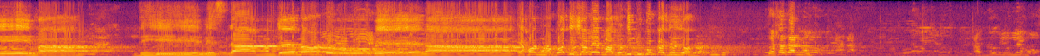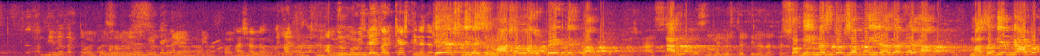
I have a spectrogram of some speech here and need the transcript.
ইমান দিন ইসলাম যেন ডোবে না। এখন নগদ হিসাবে মাজদি ঢুকা দুইজন। দশ হাজার নি। আব্দুল আটক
